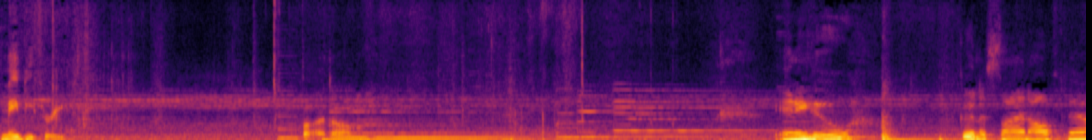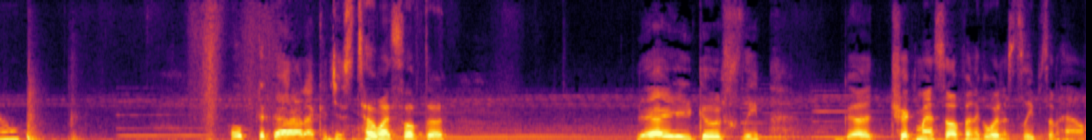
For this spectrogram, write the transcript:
maybe three but um anywho gonna sign off now hope to god i can just tell myself to need to go to sleep gonna trick myself into going to sleep somehow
